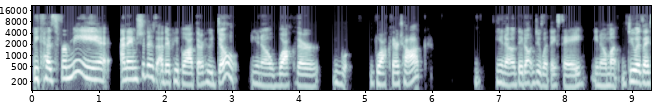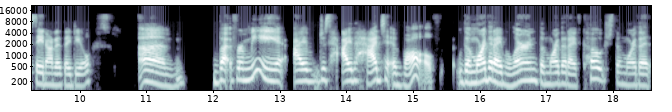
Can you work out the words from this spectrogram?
Because for me, and I'm sure there's other people out there who don't, you know, walk their walk their talk. You know, they don't do what they say, you know, do as I say, not as I do. Um, but for me, I've just I've had to evolve. The more that I've learned, the more that I've coached, the more that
